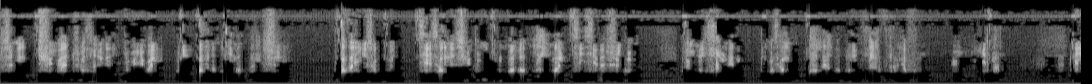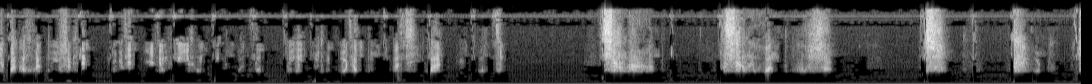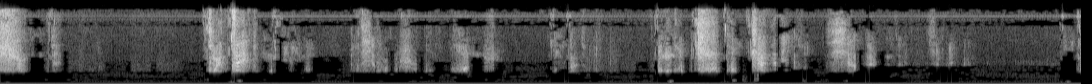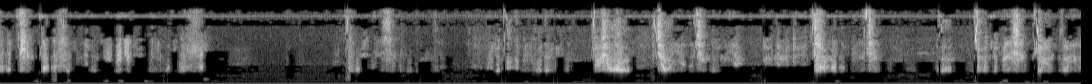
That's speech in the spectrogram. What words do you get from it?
是名屈原之后呢，又一位伟大的浪漫美食。他在一生中写下了许多充满了浪漫气息的诗歌，给我们后人留下了大量的文化财富与遗憾。李白的很多诗篇。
